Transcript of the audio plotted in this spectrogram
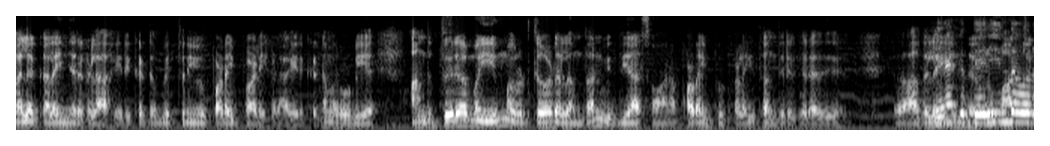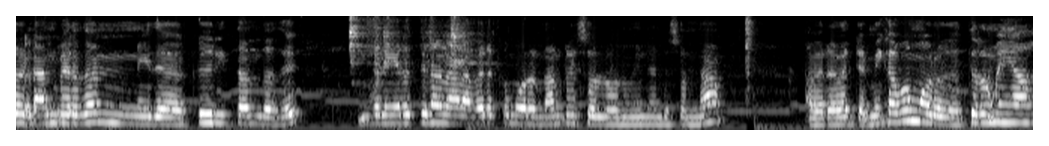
பல கலைஞர்களாக இருக்கட்டும் எத்தனையோ படைப்பாளிகளாக இருக்கட்டும் அவருடைய அந்த திறமையும் அவர் தேடலும் தான் வித்தியாசமான படைப்புகளை தந்திருக்கிறது. அதுல எனக்கு தெரிந்த ஒரு நண்பர் தான் இதை கீறி தந்தது. இந்த நேரத்தில் நான் அவருக்கும் ஒரு நன்றி சொல்லணும் என்னென்று சொன்னால் அவர் அவர்கிட்ட மிகவும் ஒரு திறமையாக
